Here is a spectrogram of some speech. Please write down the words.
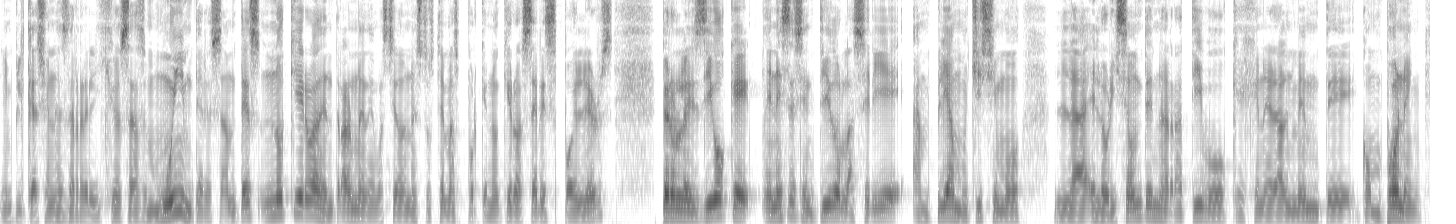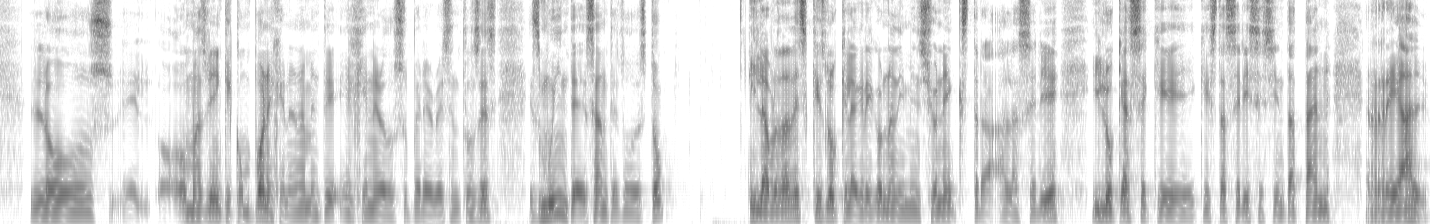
implicaciones de religiosas muy interesantes. No quiero adentrarme demasiado en estos temas porque no quiero hacer spoilers, pero les digo que en ese sentido la serie amplía muchísimo el horizonte narrativo que generalmente componen los, o más bien que compone generalmente el género de superhéroes. Entonces es muy interesante todo esto. Y la verdad es que es lo que le agrega una dimensión extra a la serie y lo que hace que, esta serie se sienta tan real.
